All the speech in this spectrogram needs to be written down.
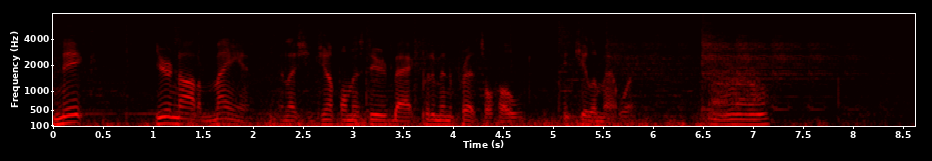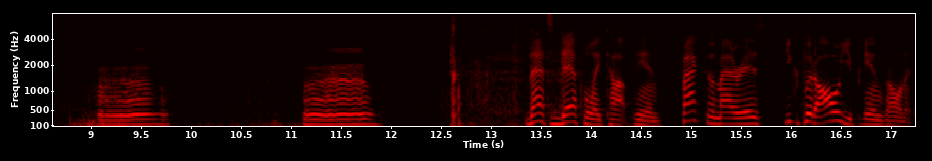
Nick, you're not a man unless you jump on this deer's back, put him in a pretzel hold, and kill him that way. That's definitely top pin. Fact of the matter is, you could put all your pins on it.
